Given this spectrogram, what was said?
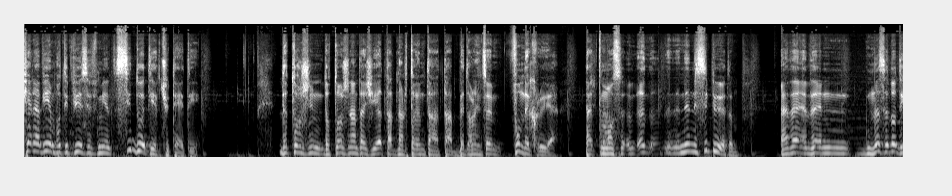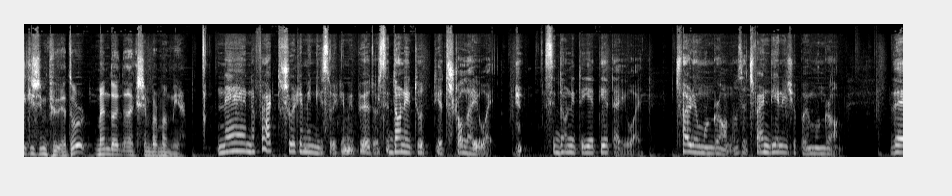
Fjala vjen po t'i pyesësh fëmijët si duhet të jetë qyteti. Do të thoshin, do të thoshin ata që ja ta ndërtojmë ta ta betonizojmë fund e krye. Ta të mos ne ne s'i pyetëm. Edhe edhe nëse do t'i kishim pyetur, mendoj do ta kishim bërë më mirë. Ne në fakt kështu e kemi nisur, kemi pyetur si doni të jetë shkolla juaj. Si doni të jetë jeta juaj. Çfarë ju mungon ose çfarë ndjeni që po ju mungon. dhe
